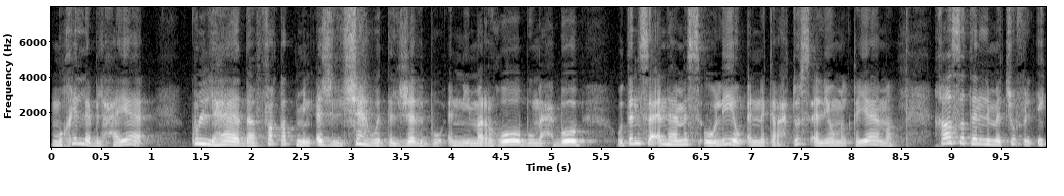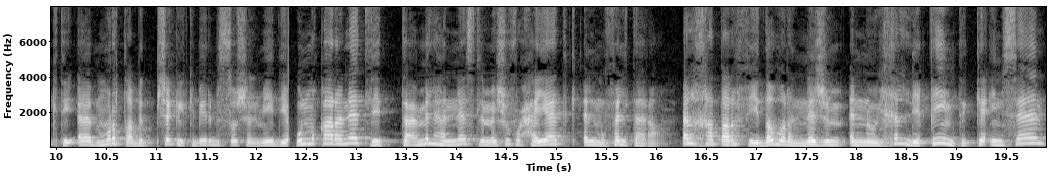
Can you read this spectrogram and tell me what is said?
مخلة بالحياء كل هذا فقط من أجل شهوة الجذب وأني مرغوب ومحبوب وتنسى أنها مسؤولية وأنك راح تسأل يوم القيامة. خاصة لما تشوف الاكتئاب مرتبط بشكل كبير بالسوشيال ميديا والمقارنات اللي تعملها الناس لما يشوفوا حياتك المفلترة. الخطر في دور النجم أنه يخلي قيمتك كإنسان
